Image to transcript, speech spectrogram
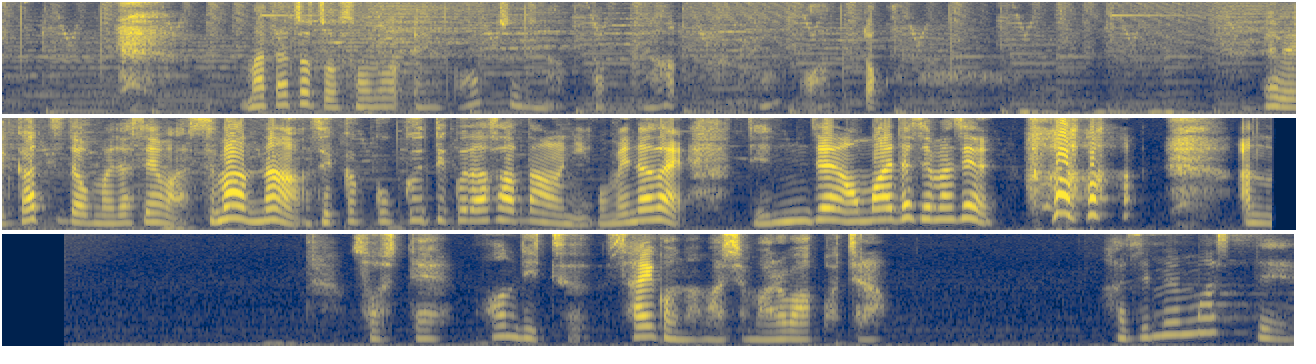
またちょっとその、え、ボツになったかな？なんかあったかな？やべ、ガチで思い出せんわ。すまんな。せっかく送ってくださったのに。ごめんなさい。全然思い出せません。あの、そして本日最後のマシュマロはこちら。はじめまして、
